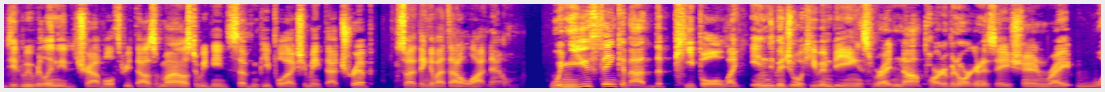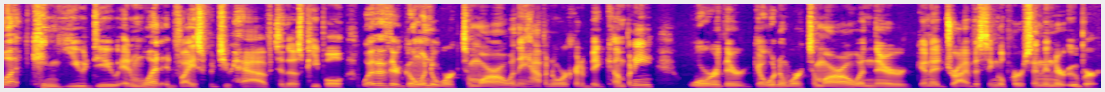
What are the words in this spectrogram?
did we really need to travel 3,000 miles? Do we need seven people to actually make that trip? So I think about that a lot now. when you think about the people, like individual human beings, right, not part of an organization, right, what can you do and what advice would you have to those people, whether they're going to work tomorrow and they happen to work at a big company or they're going to work tomorrow and they're going to drive a single person in their Uber?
